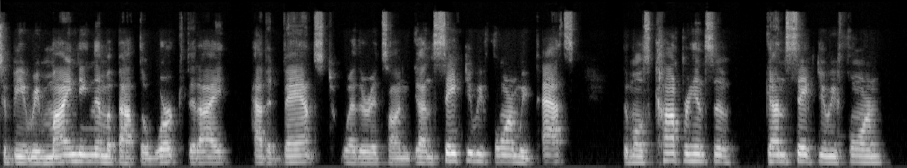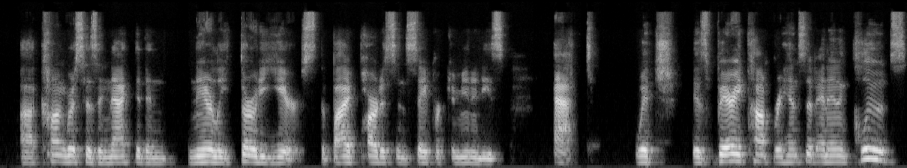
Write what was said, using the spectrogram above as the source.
to be reminding them about the work that I have advanced, whether it's on gun safety reform. We passed the most comprehensive gun safety reform uh, Congress has enacted in nearly 30 years, the Bipartisan Safer Communities Act, which is very comprehensive and it includes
